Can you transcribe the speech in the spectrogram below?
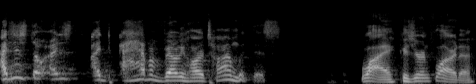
I just don't. I just I, I have a very hard time with this. Why? Because you're in Florida.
